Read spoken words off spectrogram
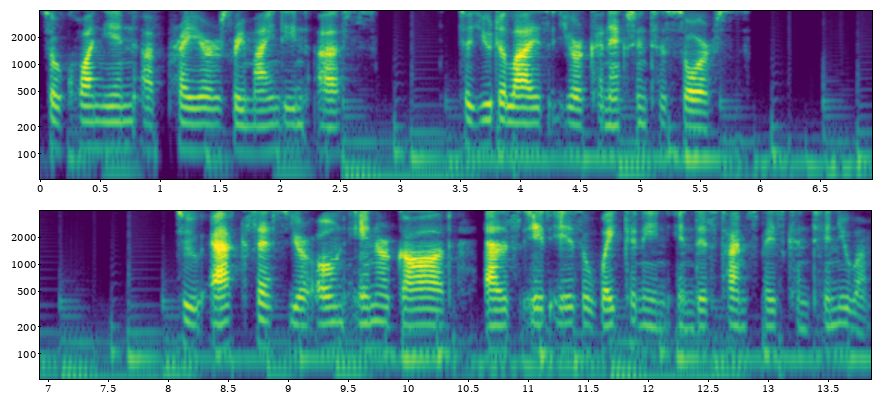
So, Kuan Yin of prayers reminding us to utilize your connection to Source, to access your own inner God as it is awakening in this time space continuum.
